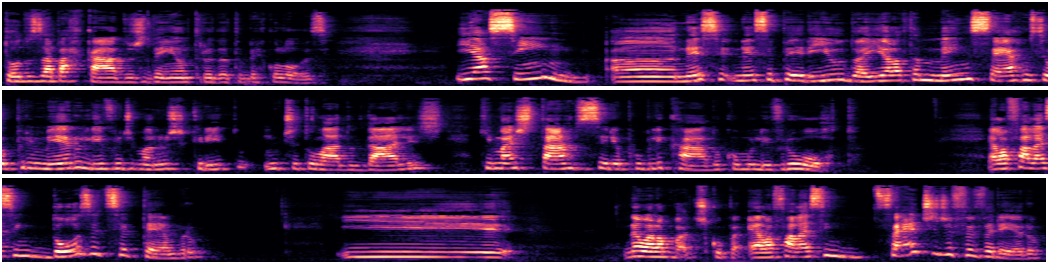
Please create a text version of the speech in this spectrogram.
Todos abarcados dentro da tuberculose. E assim, uh, nesse, nesse período aí, ela também encerra o seu primeiro livro de manuscrito, intitulado Dales, que mais tarde seria publicado como livro Horto. Ela falece em 12 de setembro e. Não, ela. Desculpa, ela falece em 7 de fevereiro.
